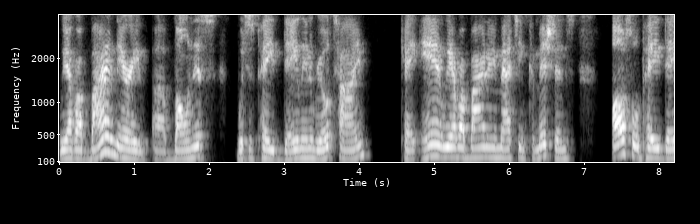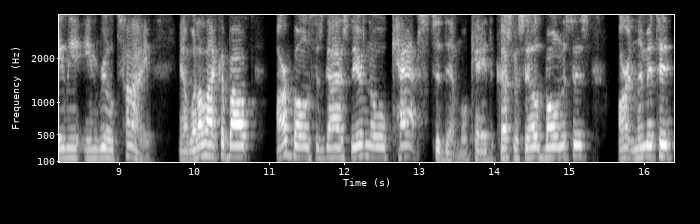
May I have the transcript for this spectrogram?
we have our binary uh, bonus, which is paid daily in real time. Okay. And we have our binary matching commissions also paid daily in real time. And what I like about our bonuses, guys, there's no caps to them. Okay. The customer sales bonuses aren't limited.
